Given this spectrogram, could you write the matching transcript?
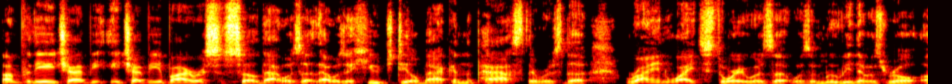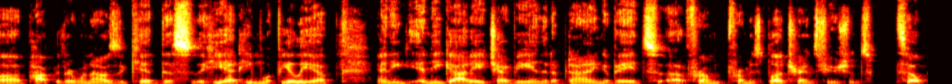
um, for the HIV HIV virus. So that was a, that was a huge deal back in the past. There was the Ryan White story was a, was a movie that was real uh, popular when I was a kid. This he had hemophilia and he and he got HIV, ended up dying of AIDS uh, from from his blood transfusions. So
